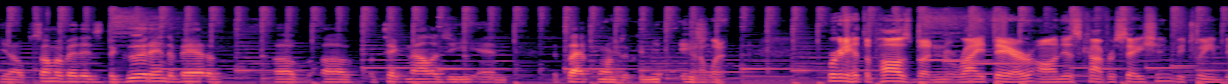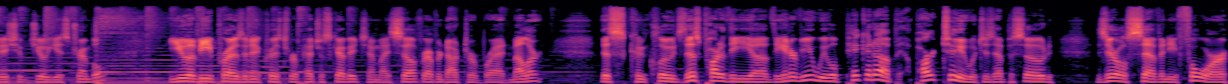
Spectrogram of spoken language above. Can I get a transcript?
You know, some of it is the good and the bad of of, of, of technology and the platforms yeah. of communication. We're going to hit the pause button right there on this conversation between Bishop Julius Trimble, U of E President Christopher Pietruszkiewicz, and myself, Reverend Dr. Brad Miller. This concludes this part of the uh, the interview. We will pick it up, part two, which is episode 074,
